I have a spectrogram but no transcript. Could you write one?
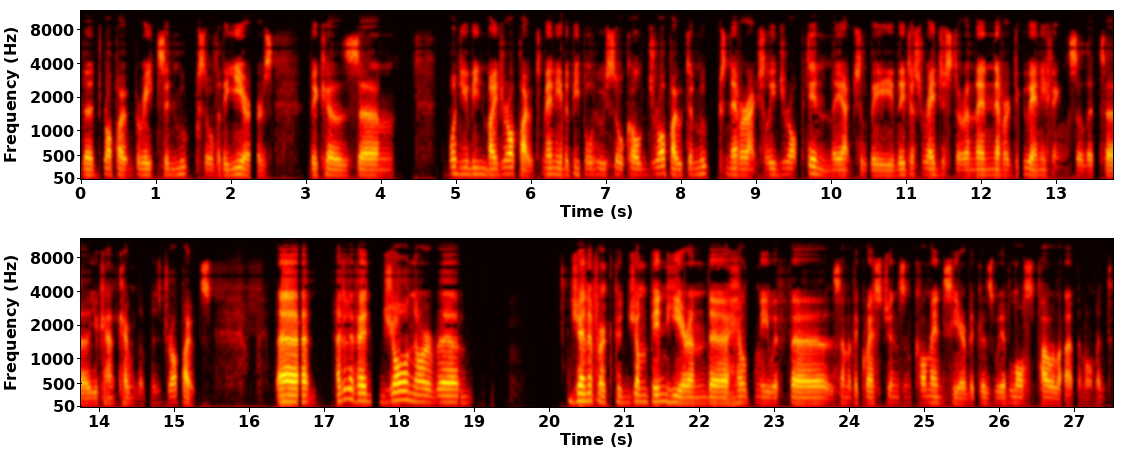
the dropout rates in MOOCs over the years, because um, what do you mean by dropout? Many of the people who so-called drop out of MOOCs never actually dropped in. They actually they just register and then never do anything, so that uh, you can't count them as dropouts. Uh, I don't know if uh, John or uh, Jennifer could jump in here and uh, help me with uh, some of the questions and comments here because we have lost Paula at the moment.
